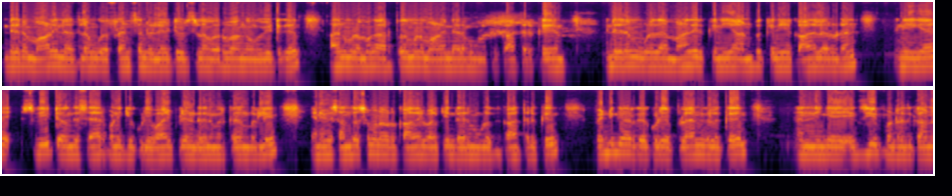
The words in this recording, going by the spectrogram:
இந்த தினம் மாலை நேரத்தில் உங்கள் ஃப்ரெண்ட்ஸ் அண்ட் ரிலேட்டிவ்ஸ் எல்லாம் வருவாங்க உங்கள் வீட்டுக்கு. அதன் மூலமாக அற்புதமான மாலை நேரம் உங்களுக்கு காத்திருக்கு. இந்த தினம் உங்களது மனதிற்கு இனிய அன்புக்கினிய காதலருடன் நீங்கள் ஸ்வீட்டை வந்து ஷேர் பண்ணிக்கக்கூடிய வாய்ப்புகள் என்ற தினம் இருக்கிற நண்பர்களே. எனவே சந்தோஷமான ஒரு காதல் வாழ்க்கை என்ற தினம் உங்களுக்கு காத்திருக்கு. பெண்டிங்காக இருக்கக்கூடிய பிளான்களுக்கு நீங்கள் எக்ஸிக்யூட் பண்ணுறதுக்கான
